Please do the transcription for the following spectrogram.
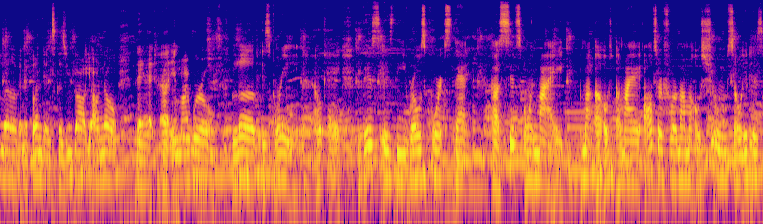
love and abundance because you all y'all know that uh, in my world love is green okay? This is the rose quartz that uh, sits on my my, uh, uh my altar for mama oshun so it is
